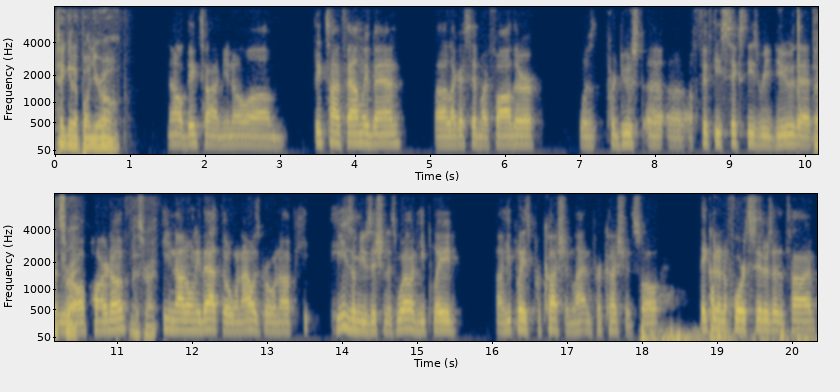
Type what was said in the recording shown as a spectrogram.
take it up on your own? No, big time. You know, um, big time family band. Uh, like I said, my father was produced a, a, 50s 60s revue that That's we were right. all part of. That's right. He not only that though, when I was growing up, he, he's a musician as well, and he played uh, he plays percussion, Latin percussion. So they couldn't afford sitters at the time.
